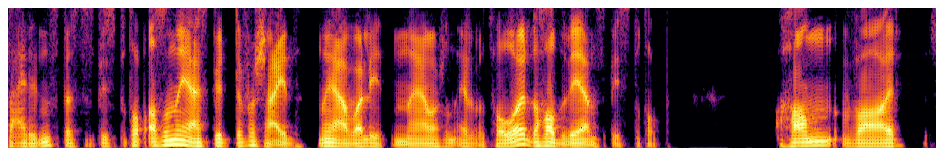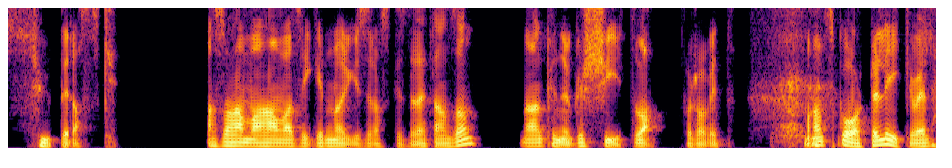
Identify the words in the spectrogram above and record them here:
verdens beste spiss på topp Altså, når jeg spilte for Skeid, når jeg var liten, når jeg var sånn 11-12 år, da hadde vi en spiss på topp. Han var superrask. Altså, han var, han var sikkert Norges raskeste eller et eller annet sånt. Men han kunne jo ikke skyte, da, for så vidt. Men han skårte likevel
